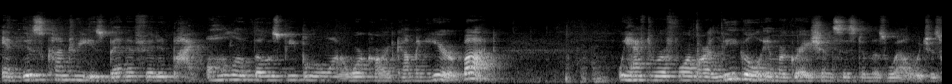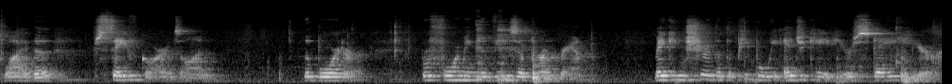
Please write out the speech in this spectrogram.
and this country is benefited by all of those people who want to work hard coming here. But we have to reform our legal immigration system as well, which is why the safeguards on the border, reforming the visa program, making sure that the people we educate here stay here.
